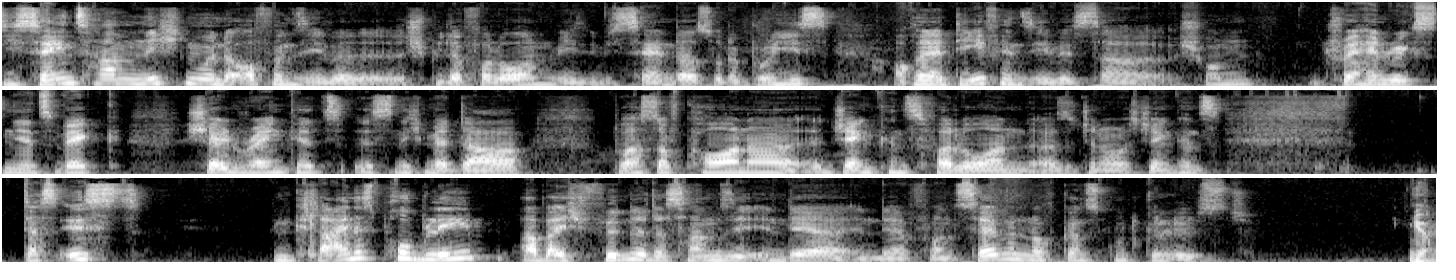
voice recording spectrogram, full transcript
Die Saints haben nicht nur in der Offensive Spieler verloren, wie, wie Sanders oder Breeze, auch in der Defensive ist da schon Trey Hendrickson jetzt weg, Sheldon Rankett ist nicht mehr da, du hast auf Corner Jenkins verloren, also Janoris Jenkins. Das ist ein kleines Problem, aber ich finde, das haben sie in der, in der Front 7 noch ganz gut gelöst. Ja,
